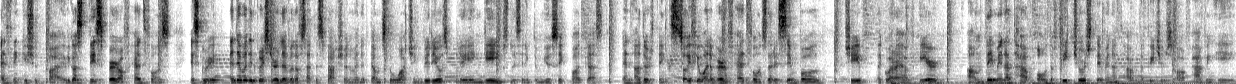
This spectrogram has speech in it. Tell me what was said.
I think you should buy because this pair of headphones is great and they would increase your level of satisfaction when it comes to watching videos, playing games, listening to music, podcasts, and other things. So if you want a pair of headphones that is simple, cheap, like what I have here, um, they may not have all the features, they may not have the features of having a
